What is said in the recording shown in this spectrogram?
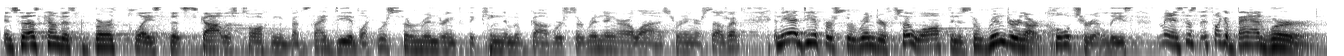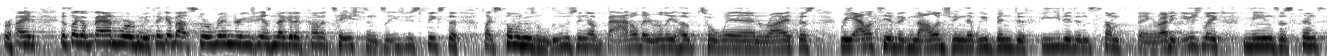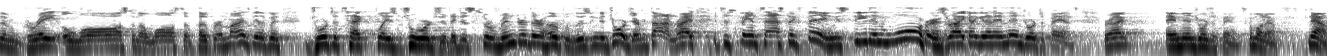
And so that's kind of this birthplace that Scott was talking about, this idea of like we're surrendering to the kingdom of God. We're surrendering our lives, surrendering ourselves, right? And the idea for surrender so often is surrender in our culture at least. Man, it's just, it's like a bad word, right? It's like a bad word. When we think about surrender, it usually has negative connotations. It usually speaks to like someone who's losing a battle they really hope to win, right? This reality of acknowledging that we've been defeated in something, right? It usually means a sense of great loss and a loss of hope. It reminds me of when George Georgia Tech plays Georgia. They just surrender their hope of losing to Georgia every time, right? It's this fantastic thing. We see it in wars, right? Can I get an amen, Georgia fans? Right? Amen, Georgia fans. Come on now. Now,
